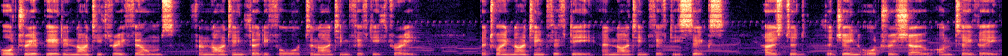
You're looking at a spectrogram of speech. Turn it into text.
Autry appeared in 93 films from 1934 to 1953. Between 1950 and 1956, hosted The Gene Autry Show on TV.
